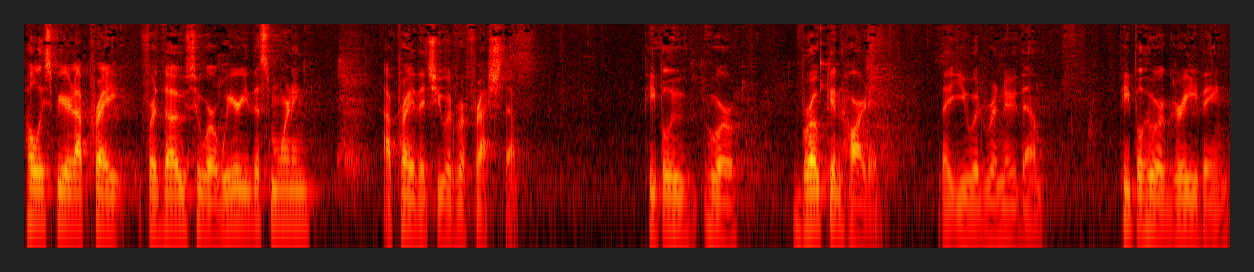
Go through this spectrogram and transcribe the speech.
Holy Spirit, I pray for those who are weary this morning. I pray that you would refresh them. People who, who are brokenhearted, that you would renew them. People who are grieving,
